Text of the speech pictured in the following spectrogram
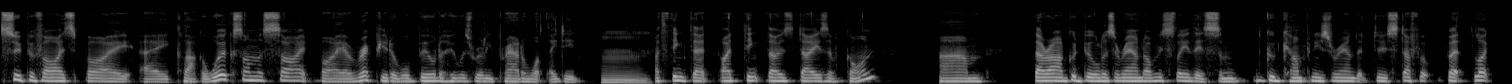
supervised by a clerk of works on the site by a reputable builder who was really proud of what they did. I think that I think those days have gone. Um, there are good builders around. Obviously, there's some good companies around that do stuff. But, but like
